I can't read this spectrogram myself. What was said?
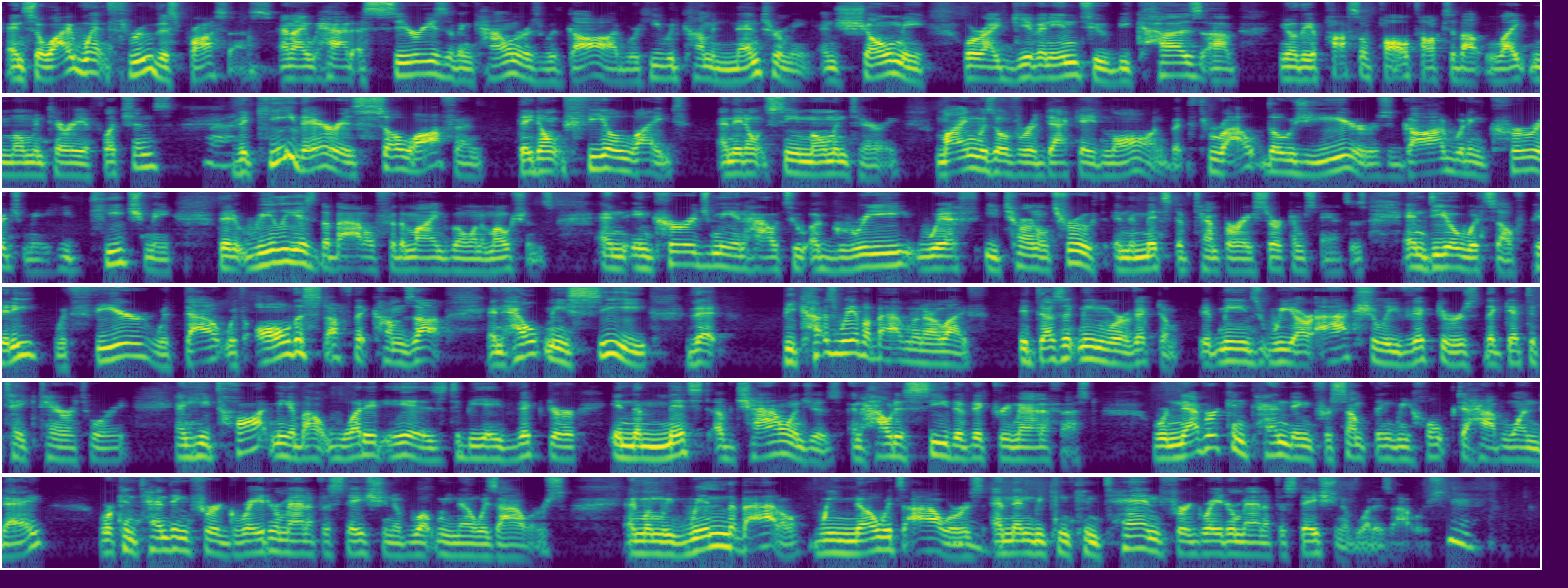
And so I went through this process and I had a series of encounters with God where he would come and mentor me and show me where I'd given into because of, you know, the apostle Paul talks about light and momentary afflictions. Right. The key there is so often they don't feel light and they don't seem momentary. Mine was over a decade long, but throughout those years, God would encourage me. He'd teach me that it really is the battle for the mind, will, and emotions, and encourage me in how to agree with eternal truth in the midst of temporary circumstances and deal with self pity, with fear, with doubt, with all the stuff that comes up, and help me see that because we have a battle in our life, it doesn't mean we're a victim. It means we are actually victors that get to take territory. And he taught me about what it is to be a victor in the midst of challenges and how to see the victory manifest. We're never contending for something we hope to have one day. We're contending for a greater manifestation of what we know is ours. And when we win the battle, we know it's ours, and then we can contend for a greater manifestation of what is ours. Hmm.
